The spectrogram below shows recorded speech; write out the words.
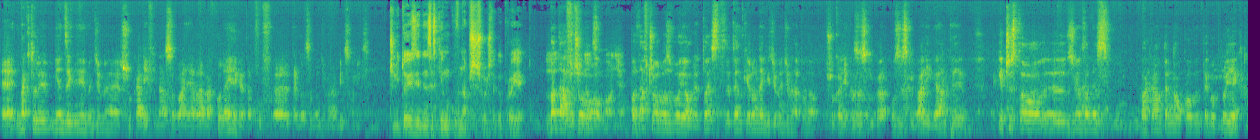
e, na który między innymi będziemy szukali finansowania w ramach kolejnych etapów e, tego, co będziemy robić z komiksem. Czyli to jest jeden z kierunków na przyszłość tego projektu. Finansowanie. badawczo-rozwojowy. To jest ten kierunek, gdzie będziemy na pewno szukali, pozyskiwa, pozyskiwali granty, takie czysto e, związane z backgroundem naukowym tego projektu.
